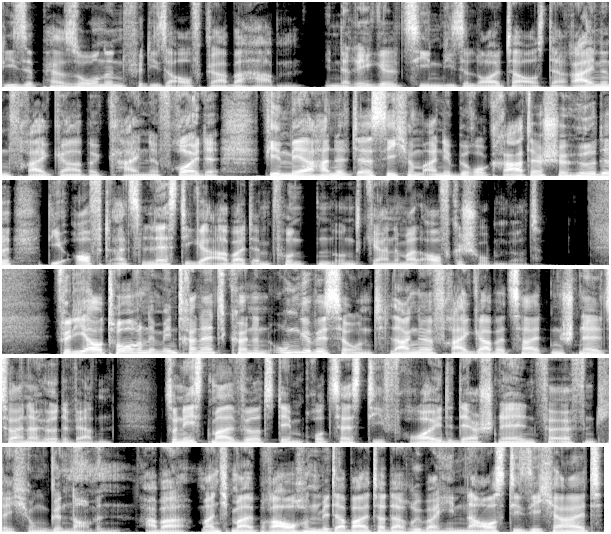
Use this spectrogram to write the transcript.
diese Personen für diese Aufgabe haben. In der Regel ziehen diese Leute aus der reinen Freigabe keine Freude. Vielmehr handelt es sich um eine bürokratische Hürde, die oft als lästige Arbeit empfunden und gerne mal aufgeschoben wird. Für die Autoren im Intranet können ungewisse und lange Freigabezeiten schnell zu einer Hürde werden. Zunächst mal wird dem Prozess die Freude der schnellen Veröffentlichung genommen. Aber manchmal brauchen Mitarbeiter darüber hinaus die Sicherheit,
